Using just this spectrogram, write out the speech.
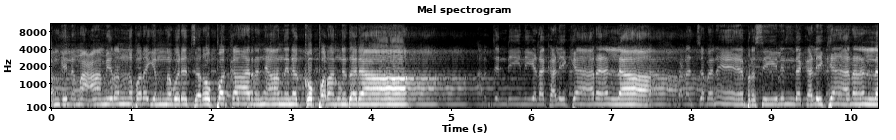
എങ്കിലും ആമിർ എന്ന് പറയുന്ന ഒരു ചെറുപ്പക്കാരൻ ഞാൻ നിനക്ക് പറഞ്ഞു തരാ. അർജന്റീനയുടെ കളിക്കാരനല്ല. പടച്ചവനെ ബ്രസീലിന്റെ കളിക്കാരനല്ല.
